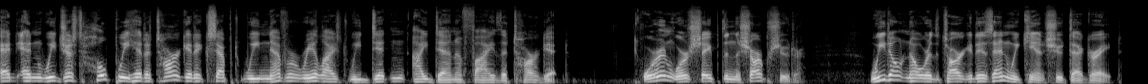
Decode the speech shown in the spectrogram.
and, and we just hope we hit a target, except we never realized we didn't identify the target. We're in worse shape than the sharpshooter. We don't know where the target is, and we can't shoot that great.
